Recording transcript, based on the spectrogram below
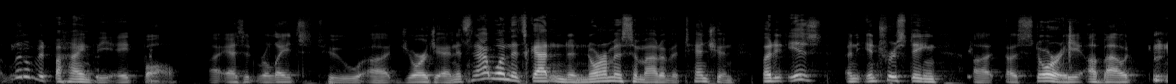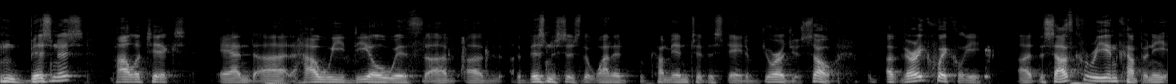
a little bit behind the eight ball uh, as it relates to uh, Georgia. And it's not one that's gotten an enormous amount of attention, but it is an interesting uh, story about business, politics, and uh, how we deal with uh, the businesses that want to come into the state of Georgia. So, very quickly, uh, the South Korean company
